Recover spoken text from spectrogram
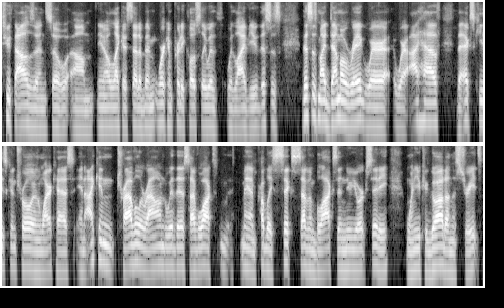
2000. So, um, you know, like I said, I've been working pretty closely with with LiveU. This is this is my demo rig where where I have the X Keys controller and the Wirecast, and I can travel around with this. I've walked, man, probably six, seven blocks in New York City when you could go out on the streets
